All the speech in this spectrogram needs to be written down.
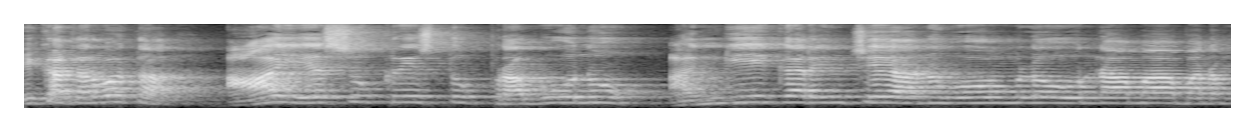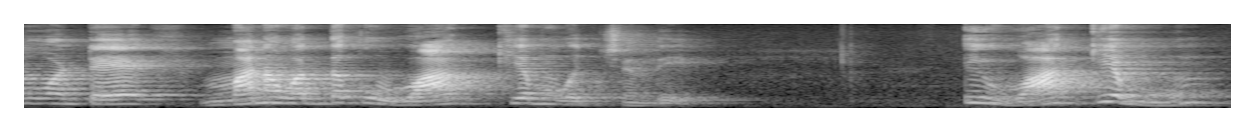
ఇక తర్వాత ఆ యేసుక్రీస్తు ప్రభువును అంగీకరించే అనుభవంలో ఉన్నామా మనము అంటే మన వద్దకు వాక్యము వచ్చింది. ఈ వాక్యము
